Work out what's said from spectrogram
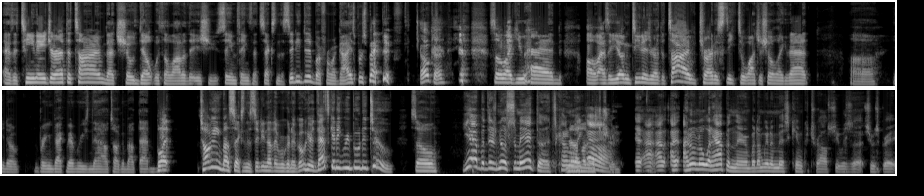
as a teenager at the time, that show dealt with a lot of the issues, same things that Sex and the City did, but from a guy's perspective. Okay. so like you had uh, as a young teenager at the time, try to sneak to watch a show like that. Uh, you know, bringing back memories now, talking about that. But talking about Sex and the City, now that we're going to go here, that's getting rebooted too. So yeah, but there's no Samantha. It's kind of no, like oh, I, I I don't know what happened there, but I'm going to miss Kim Cattrall. She was uh, she was great.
